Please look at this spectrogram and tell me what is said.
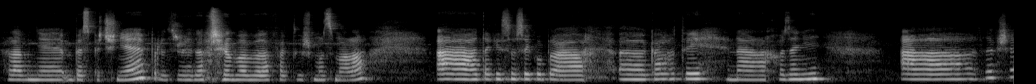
hlavně bezpečně, protože ta přilba byla fakt už moc malá. A taky jsem si koupila uh, kalhoty na chození a to je vše.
